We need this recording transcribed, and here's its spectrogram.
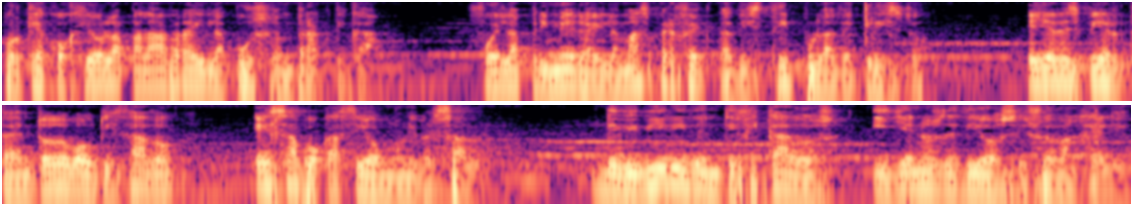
porque acogió la palabra y la puso en práctica fue la primera y la más perfecta discípula de Cristo. Ella despierta en todo bautizado esa vocación universal, de vivir identificados y llenos de Dios y su Evangelio.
